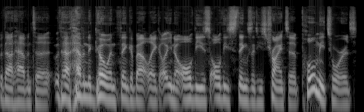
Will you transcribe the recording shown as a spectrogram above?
without having to without having to go and think about like oh, you know all these all these things that he's trying to pull me towards,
